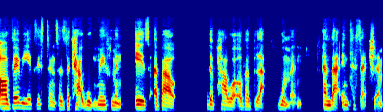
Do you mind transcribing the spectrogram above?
our very existence as the catwalk movement is about the power of a black woman and that intersection.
